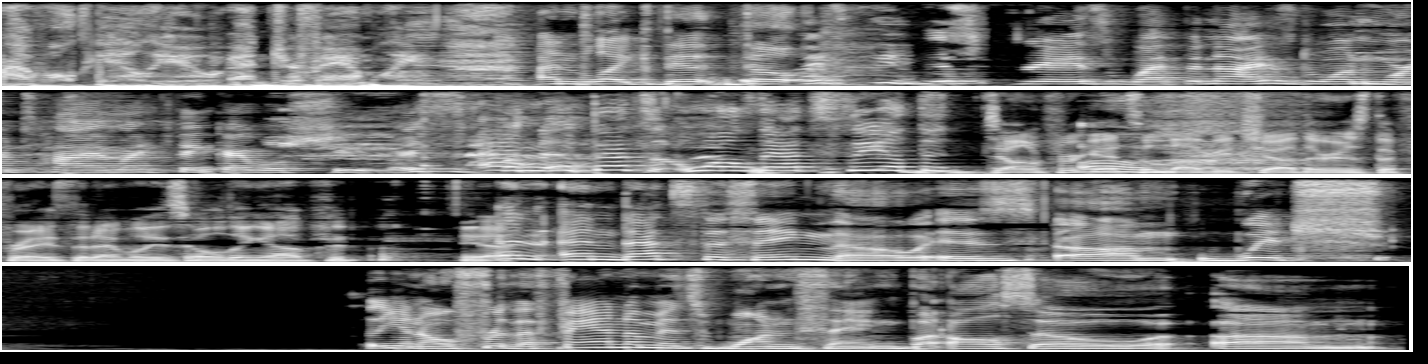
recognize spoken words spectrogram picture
I will kill you and your family. And like the the If I see this phrase weaponized one more time, I think I will shoot myself. and that's well, that's the other. Don't forget to love each other is the phrase that Emily's holding up. Yeah. And and that's the thing though is um which you know for the fandom is one thing, but also um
